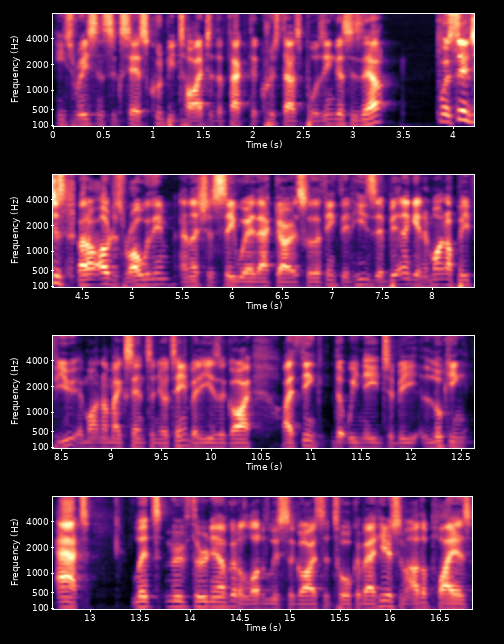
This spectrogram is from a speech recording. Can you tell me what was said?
his recent success could be tied to the fact that Kristaps Porzingis is out percentages. But I'll just roll with him and let's just see where that goes. Because I think that he's a bit, again, it might not be for you, it might not make sense on your team, but he is a guy I think that we need to be looking at. Let's move through now. I've got a lot of lists of guys to talk about. Here are some other players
